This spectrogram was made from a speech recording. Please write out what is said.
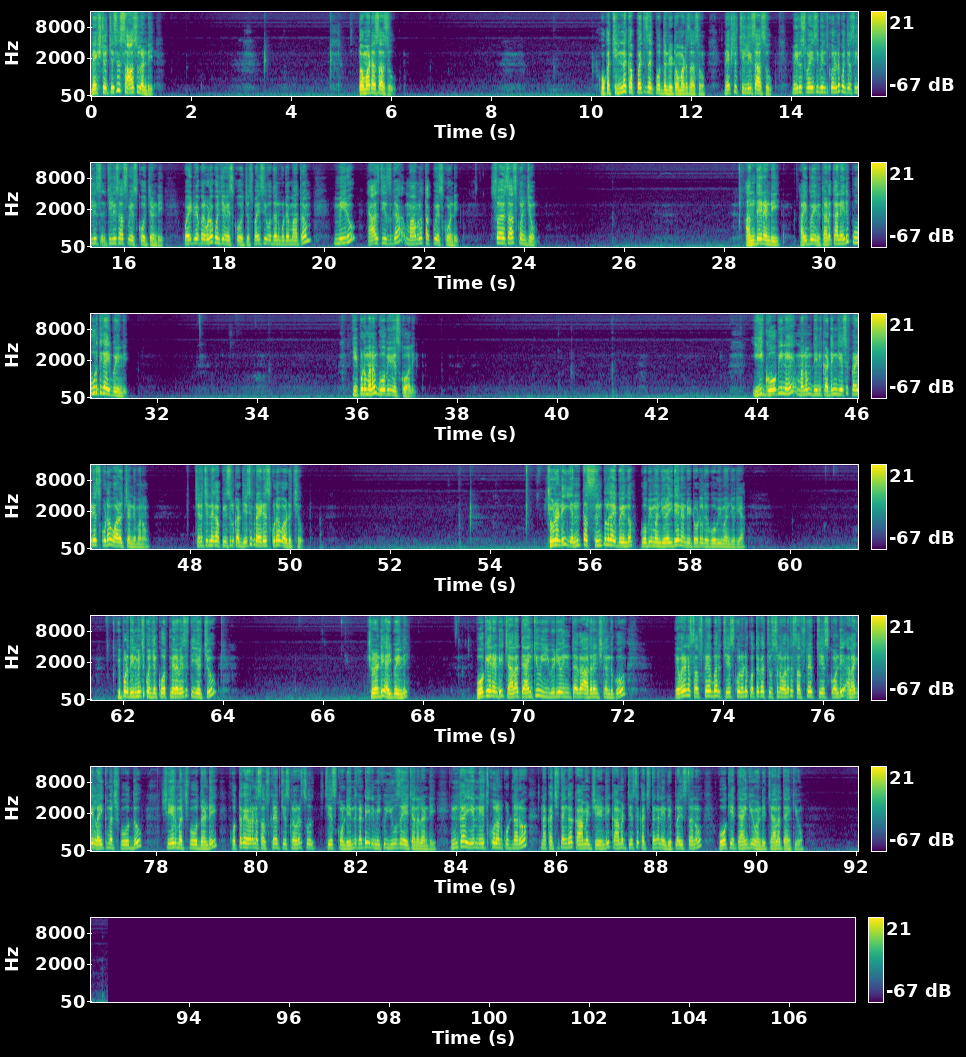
నెక్స్ట్ వచ్చేసి సాసులు అండి టొమాటో సాసు. ఒక చిన్న కప్ అయితే సరిపోద్దండి tomato sauce. Next chilli sauce. మీరు స్పైసీ పెంచుకోవాలంటే కొంచెం చిల్లీ చిల్లీ సాస్ వేసుకోవచ్చండి. వైట్ పేపర్ కూడా కొంచెం వేసుకోవచ్చు. స్పైసీ వద్దనుకుంటే మాత్రం మీరు యాజ్ టీజ్గా మామూలుగా తక్కువ వేసుకోండి. సోయా సాస్ కొంచెం. అంతేనండి. అయిపోయింది. తడక అనేది పూర్తిగా అయిపోయింది. ఇప్పుడు మనం గోబీ వేసుకోవాలి. ఈ గోబీనే మనం దీన్ని కటింగ్ చేసి ఫ్రైడ్ రైస్ కూడా వాడొచ్చండి మనం. చిన్న చిన్నగా పీసులు కట్ చేసి ఫ్రైడ్ రైస్ కూడా వాడచ్చు. చూడండి ఎంత సింపుల్గా అయిపోయిందో గోబీ మంచూరియా ఇదేనండి టోటల్గా గోబీ మంచూరియా ఇప్పుడు దీని నుంచి కొంచెం కొత్తిమీర వేసి తీయొచ్చు. చూడండి అయిపోయింది. ఓకేనండి చాలా థ్యాంక్ యూ ఈ వీడియో ఇంతగా ఆదరించినందుకు. ఎవరైనా సబ్స్క్రైబర్ చేసుకోవాలంటే కొత్తగా చూస్తున్న వాళ్ళైతే సబ్స్క్రైబ్ చేసుకోండి అలాగే లైక్ మర్చిపోవద్దు షేర్ మర్చిపోవద్దండి. కొత్తగా ఎవరైనా సబ్స్క్రైబ్ చేసుకునే చేసుకోండి ఎందుకంటే ఇది మీకు యూజ్ అయ్యే ఛానల్ అండి. ఇంకా ఏం నేర్చుకోవాలనుకుంటున్నారో నాకు ఖచ్చితంగా కామెంట్ చేయండి. కామెంట్ చేస్తే ఖచ్చితంగా నేను రిప్లై ఇస్తాను. ఓకే థ్యాంక్ యూ అండి చాలా థ్యాంక్ యూ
